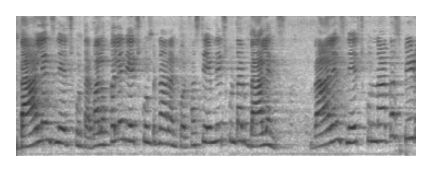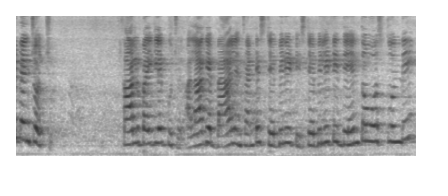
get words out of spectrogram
బ్యాలెన్స్ నేర్చుకుంటారు. వాళ్ళు ఒక్కలే నేర్చుకుంటున్నారు అనుకోండి ఫస్ట్ ఏం నేర్చుకుంటారు? బ్యాలెన్స్. బ్యాలెన్స్ నేర్చుకున్నాక స్పీడ్ పెంచవచ్చు కాళ్ళు పైకి లేపు కూర్చో అలాగే బ్యాలెన్స్ అంటే స్టెబిలిటీ స్టెబిలిటీ దేంతో వస్తుంది?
